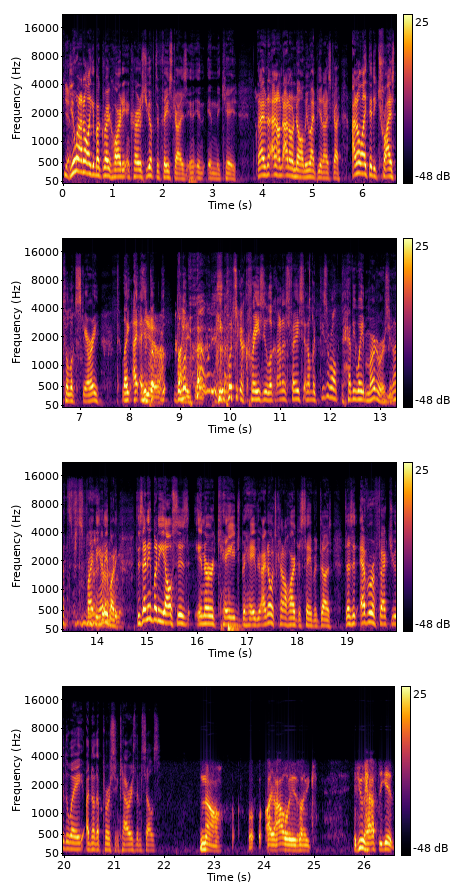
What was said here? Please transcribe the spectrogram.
Yeah. You know what I don't like about Greg Hardy and Curtis? You have to face guys in, in, in the cage. And I, I don't I don't know him. He might be a nice guy. I don't like that he tries to look scary. Like I, I- Yeah, the, the, the I look, hate that. What do you he say? puts like a crazy look on his face, and I'm like, these are all heavyweight murderers. You're not fighting anybody. Does anybody else's inner cage behavior? I know it's kind of hard to say, but it does. Does it ever affect you the way another person carries themselves? No, I always like if you have to get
